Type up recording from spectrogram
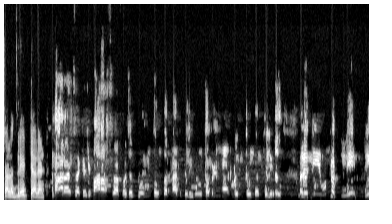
చాలా గ్రేట్ టాలెంట్ మహారాష్ట్రకి వెళ్ళి మహారాష్ట్ర ప్రజల్లో ఇంత ఉందని నాకు తెలియదు తమిళనాడులో ఇంత ఉందని తెలియదు అరే నీ ఉన్న నీ నీ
